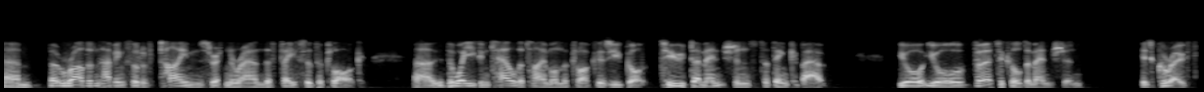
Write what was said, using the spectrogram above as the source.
um, but rather than having sort of times written around the face of the clock, uh, the way you can tell the time on the clock is you've got two dimensions to think about. Your your vertical dimension is growth,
